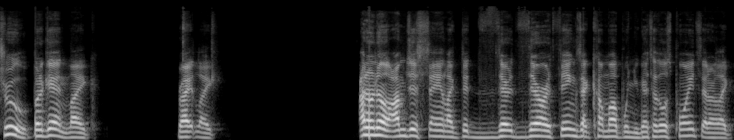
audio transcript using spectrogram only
True, but again, like, right, like, I don't know. I'm just saying, like, th- there there are things that come up when you get to those points that are like,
